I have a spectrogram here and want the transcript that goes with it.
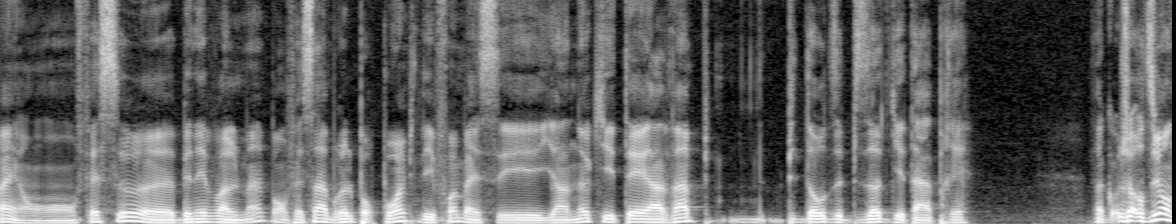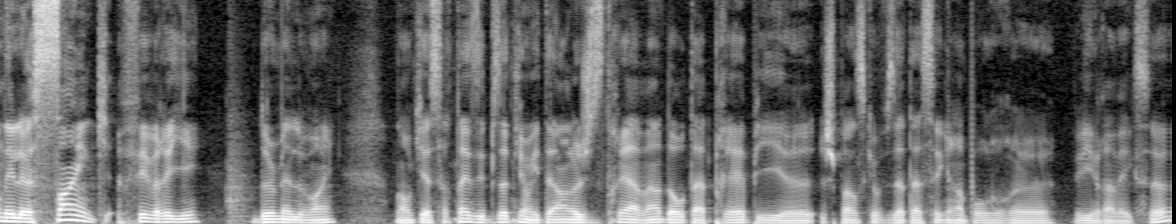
ben, on fait ça bénévolement, on fait ça à brûle pour point, puis des fois, ben, il y en a qui étaient avant, puis d'autres épisodes qui étaient après. Aujourd'hui, on est le 5 février 2020. Donc, il y a certains épisodes qui ont été enregistrés avant, d'autres après, puis euh, je pense que vous êtes assez grand pour euh, vivre avec ça.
